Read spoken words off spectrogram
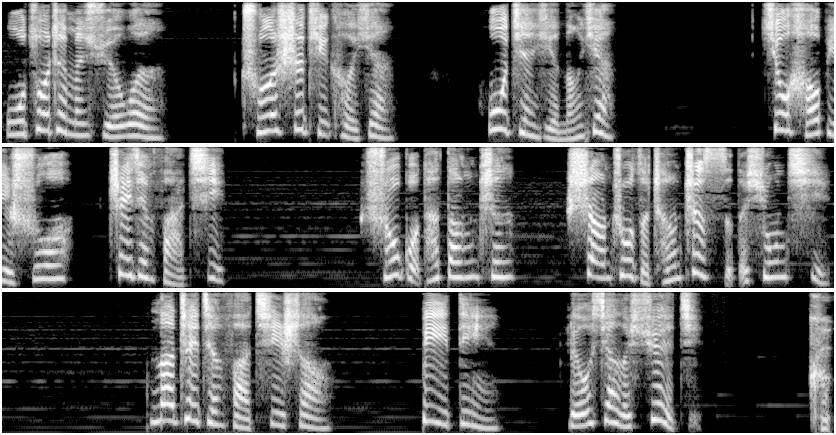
仵作这门学问，除了尸体可验，物件也能验。就好比说这件法器。”如果他当真让朱子成致死的凶器，那这件法器上必定留下了血迹。可，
